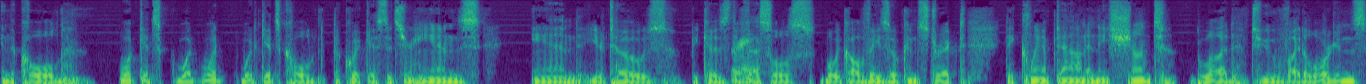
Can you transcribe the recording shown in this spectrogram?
in the cold, what gets what what what gets cold the quickest? It's your hands and your toes because the Right. vessels, what we call vasoconstrict, they clamp down and they shunt blood to vital organs,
